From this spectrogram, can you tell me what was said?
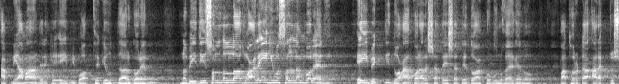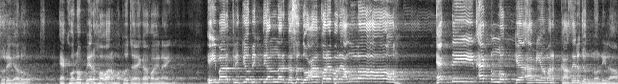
আপনি আমাদেরকে এই বিপদ থেকে উদ্ধার করেন। নবীজি সাল্লাল্লাহু আলাইহি ওয়াসাল্লাম বলেন, এই ব্যক্তি দোয়া করার সাথে সাথে দোয়া কবুল হয়ে গেল। পাথরটা আর একটু সরে গেল। এখনও বের হওয়ার মতো জায়গা হয় নাই। এইবার তৃতীয় ব্যক্তি আল্লাহর কাছে দোয়া করে, বলে, আল্লাহ, একদিন এক লোককে আমি আমার কাজের জন্য নিলাম।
